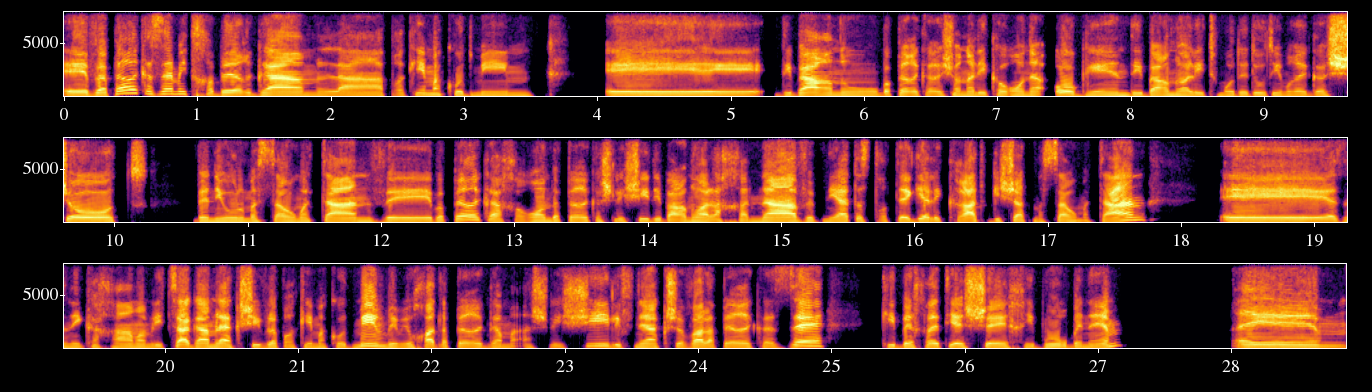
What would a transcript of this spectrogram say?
אה, והפרק הזה מתחבר גם לפרקים הקודמים. אה, דיברנו בפרק הראשון על עקרון העוגן, דיברנו על התמודדות עם רגשות בניהול משא ומתן, ובפרק האחרון, בפרק השלישי, דיברנו על הכנה ובניית אסטרטגיה לקראת פגישת משא ומתן. אה, אז אני ככה ממליצה גם להקשיב לפרקים הקודמים, במיוחד לפרק גם השלישי, לפני הקשבה לפרק הזה, כי בהחלט יש חיבור ביניהם. אמ,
